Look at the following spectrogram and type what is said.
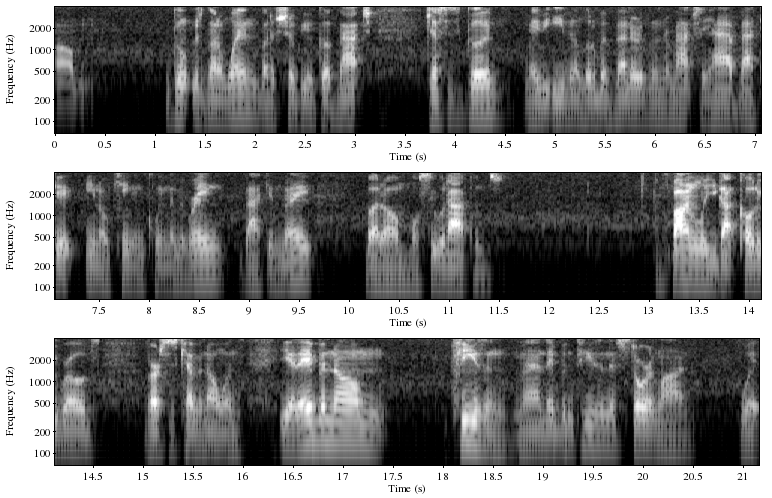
um, Gunther's gonna win, but it should be a good match, just as good, maybe even a little bit better than the match they had back at you know King and Queen of the Ring back in May. But um, we'll see what happens. And finally, you got Cody Rhodes versus Kevin Owens. Yeah, they've been um teasing, man. They've been teasing this storyline with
